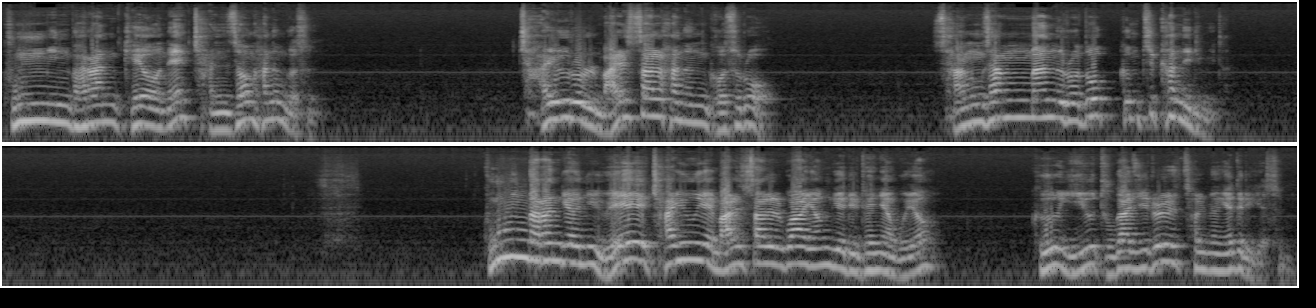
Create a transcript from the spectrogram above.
국민 발안 개헌에 찬성하는 것은 자유를 말살하는 것으로 상상만으로도 끔찍한 일입니다. 국민 발안 개헌이 왜 자유의 말살과 연결이 되냐고요? 그 이유 두 가지를 설명해 드리겠습니다.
